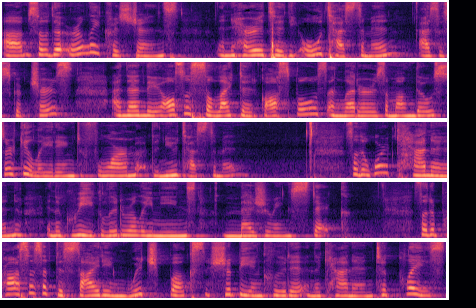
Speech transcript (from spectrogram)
Um, so the early Christians inherited the Old Testament as the scriptures, and then they also selected gospels and letters among those circulating to form the New Testament. So the word canon in the Greek literally means measuring stick. So the process of deciding which books should be included in the canon took place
